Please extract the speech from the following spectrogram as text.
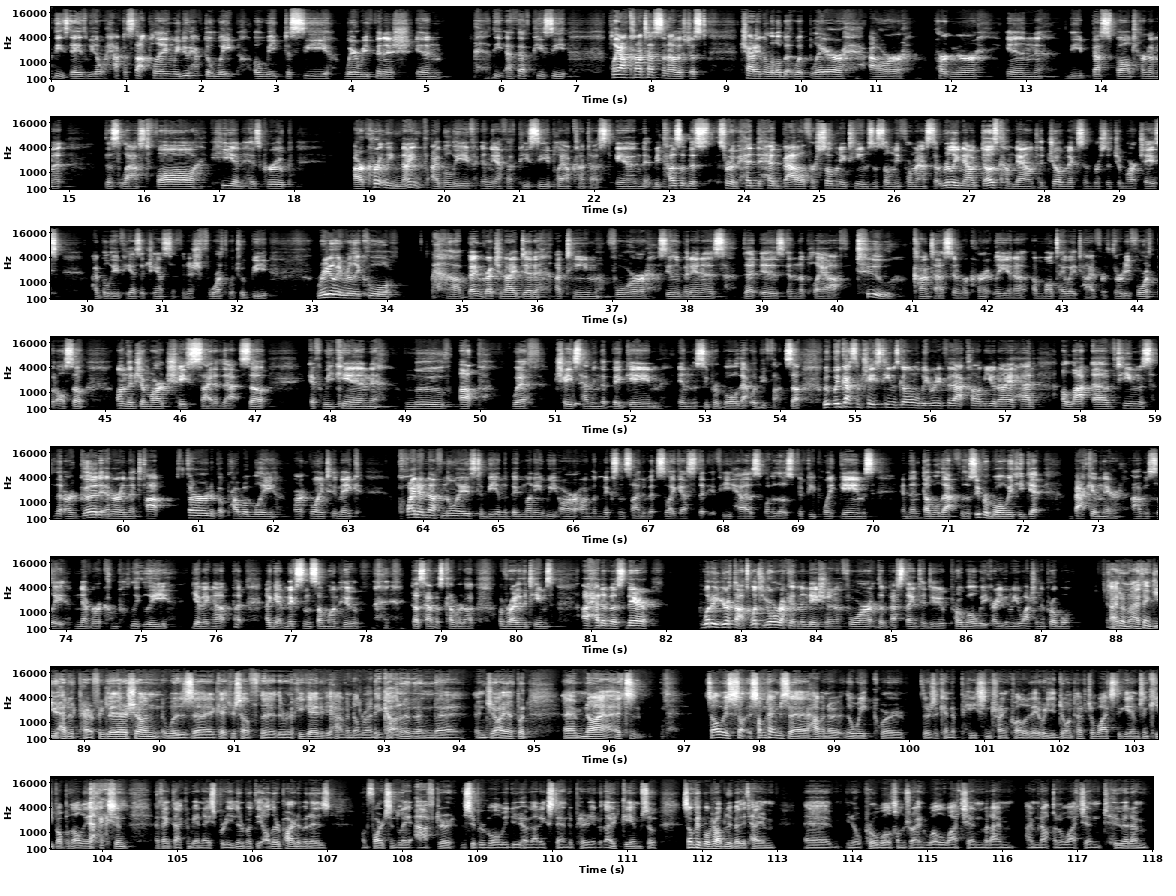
these days. We don't have to stop playing. We do have to wait a week to see where we finish in the FFPC playoff contests. And I was just chatting a little bit with Blair, our partner in the best ball tournament this last fall. He and his group are currently ninth, I believe, in the FFPC playoff contest. And because of this sort of head to head battle for so many teams and so many formats, that really now does come down to Joe Mixon versus Ja'Marr Chase. I believe he has a chance to finish fourth, which would be really, really cool uh, Ben Gretch and I did a team for Stealing Bananas that is in the playoff two contest, and we're currently in a, a multi way tie for 34th, but also on the Ja'Marr Chase side of that. So if we can move up with Chase having the big game in the Super Bowl, that would be fun. So we, have got some Chase teams going. We'll be rooting for that. Colm, you and I had a lot of teams that are good and are in the top third, but probably aren't going to make quite enough noise to be in the big money. We are on the Mixon side of it. So I guess that if he has one of those 50 point games and then double that for the Super Bowl, we could get back in there. Obviously, never completely giving up. But again, Mixon, someone who does have us covered on a variety of the teams ahead of us there. What are your thoughts? What's your recommendation for the best thing to do Pro Bowl week? Are you going to be watching the Pro Bowl? I don't know. I think you had it perfectly there, Shawn. Was uh, get yourself the, the rookie guide if you haven't already got it and uh, enjoy it. But um, no, it's it's always sometimes uh, having a, the week where there's a kind of peace and tranquility where you don't have to watch the games and keep up with all the action. I think that can be a nice breather. But the other part of it is, unfortunately, after the Super Bowl, we do have that extended period without games. So some people probably by the time uh, you know Pro Bowl comes around will watch in, but I'm I'm not going to watch into it. I'm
